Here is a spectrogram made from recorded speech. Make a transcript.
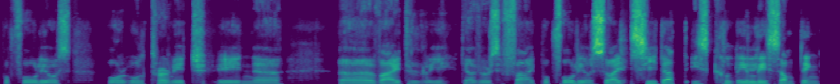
portfolios, or ultra rich in uh, uh, widely diversified portfolios. So I see that is clearly something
